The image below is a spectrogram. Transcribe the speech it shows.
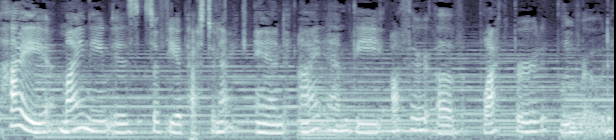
Hi, my name is Sofiya Pasternack, and I am the author of Blackbird Blue Road.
